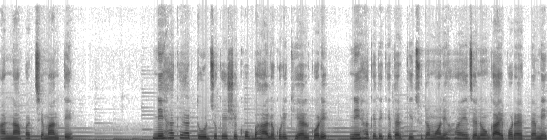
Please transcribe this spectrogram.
আর না পারছে মানতে। নেহাকে আর তুর্যকে সে খুব ভালো করে খেয়াল করে। নেহাকে দেখে তার কিছুটা মনে হয় যেন গায়ে পড়া একটা মেয়ে।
